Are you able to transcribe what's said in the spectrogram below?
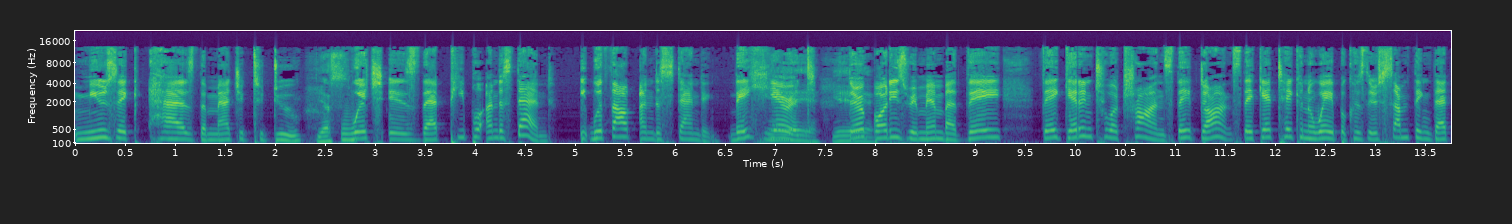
music has the magic to do, Yes. which is that people understand without understanding. They hear Yeah, it. yeah, yeah, Their bodies remember. They they get into a trance. They dance. They get taken away because there's something that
